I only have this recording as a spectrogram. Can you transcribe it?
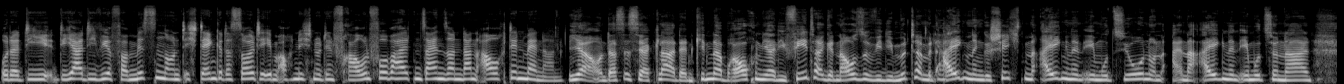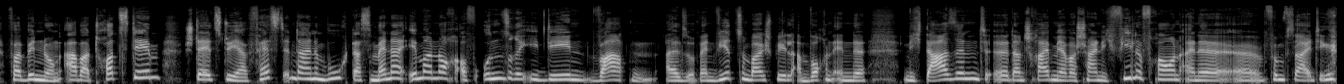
oder die, die, ja, die wir vermissen. Und ich denke, das sollte eben auch nicht nur den Frauen vorbehalten sein, sondern auch den Männern. Ja, und das ist ja klar, denn Kinder brauchen ja die Väter genauso wie die Mütter mit ja. eigenen Geschichten, eigenen Emotionen und einer eigenen emotionalen Verbindung. Aber trotzdem stellst du ja fest in deinem Buch, dass Männer immer noch auf unsere Ideen warten. Also wenn wir zum Beispiel am Wochenende nicht da sind, äh, dann schreiben ja wahrscheinlich viele Frauen eine äh, fünfseitige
